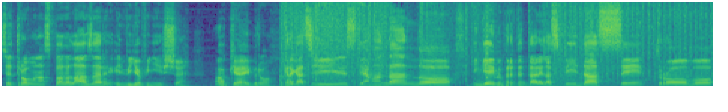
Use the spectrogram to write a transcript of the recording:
Se trovo una spada laser, il video finisce. Ok, bro. Ok, ragazzi, stiamo andando in game per tentare la sfida. Se trovo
